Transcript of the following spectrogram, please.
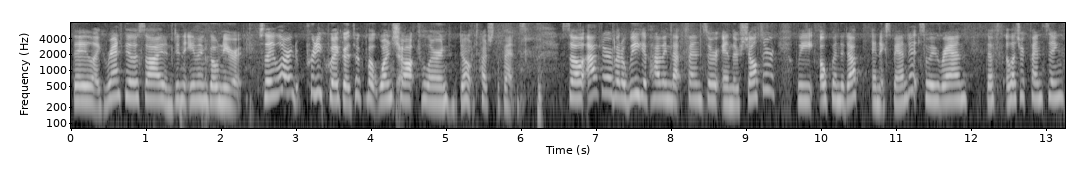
they like ran to the other side and didn't even go near it. So they learned pretty quick. It took about one yeah. shock to learn, don't touch the fence. so after about a week of having that fencer in their shelter, we opened it up and expanded it. So we ran the electric fencing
